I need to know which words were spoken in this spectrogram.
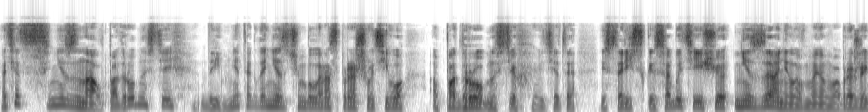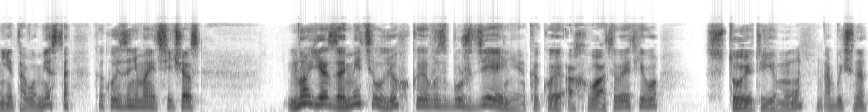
Отец не знал подробностей, да и мне тогда незачем было расспрашивать его о подробностях, ведь это историческое событие еще не заняло в моем воображении того места, какое занимает сейчас. Но я заметил легкое возбуждение, какое охватывает его, стоит ему, обычно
